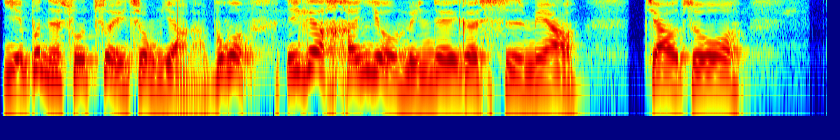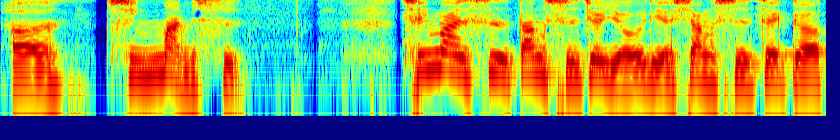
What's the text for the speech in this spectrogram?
也不能说最重要了，不过一个很有名的一个寺庙。叫做呃清曼寺，清曼寺当时就有一点像是这个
